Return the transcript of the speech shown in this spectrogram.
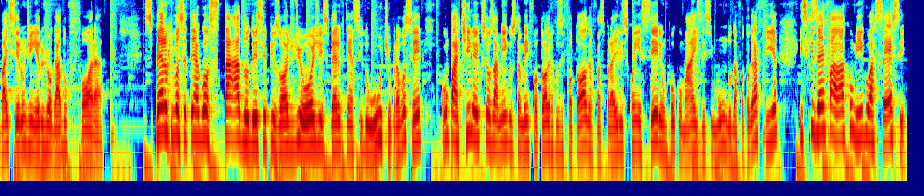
vai ser um dinheiro jogado fora. Espero que você tenha gostado desse episódio de hoje, espero que tenha sido útil para você. Compartilhe aí com seus amigos também fotógrafos e fotógrafas para eles conhecerem um pouco mais desse mundo da fotografia. E se quiser falar comigo, acesse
